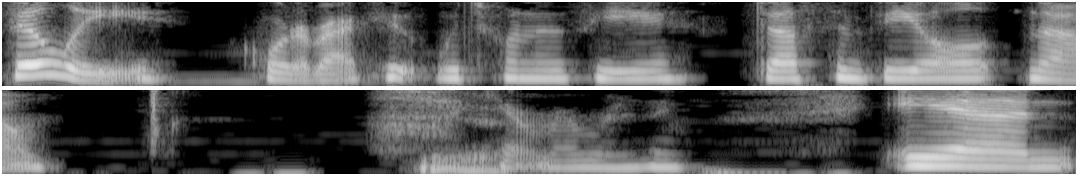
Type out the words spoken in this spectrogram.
Philly quarterback. Who? Which one is he? Justin Field? No, yeah. I can't remember anything. And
